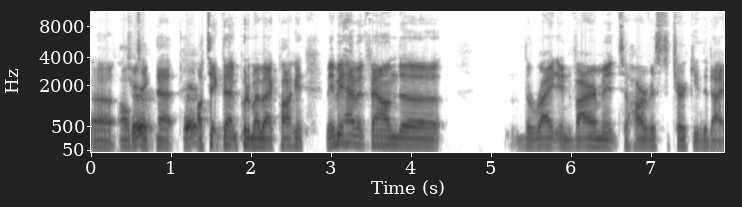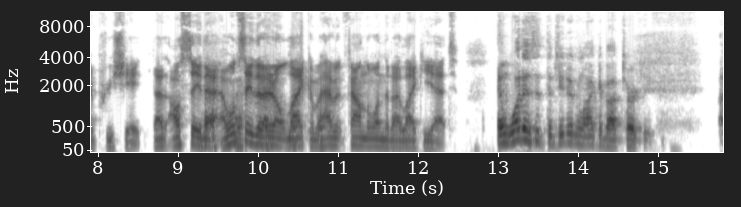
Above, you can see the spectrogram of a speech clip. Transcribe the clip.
Uh, I'll sure, take that. Sure. I'll take that and put it in my back pocket. Maybe I haven't found uh, the right environment to harvest a turkey that I appreciate. That I'll say that. I won't say that I don't like them. I haven't found the one that I like yet. And what is it that you didn't like about turkey?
